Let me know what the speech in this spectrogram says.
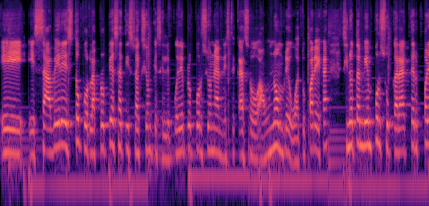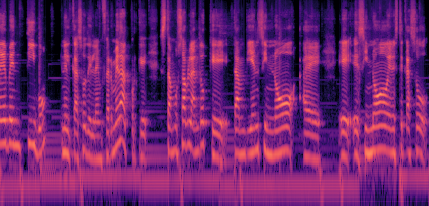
eh, eh, saber esto por la propia satisfacción que se le puede proporcionar, en este caso a un hombre o a tu pareja, sino también por su carácter preventivo en el caso de la enfermedad, porque estamos hablando que también si no, eh, si no en este caso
